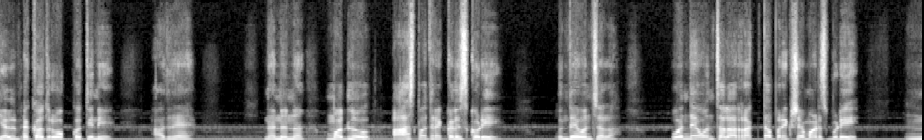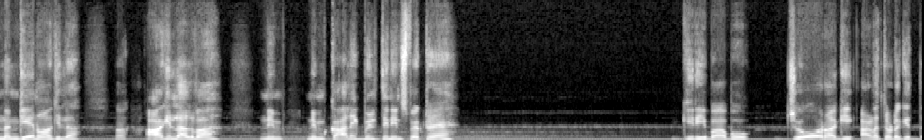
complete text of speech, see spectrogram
ಎಲ್ಲಿ ಬೇಕಾದರೂ ಒಪ್ಕೋತೀನಿ. ಆದರೆ ನನ್ನನ್ನು ಮೊದಲು ಆಸ್ಪತ್ರೆಗೆ ಕಳಿಸ್ಕೊಡಿ. ಒಂದೇ ಒಂದ್ಸಲ. ಒಂದೇ ಒಂದ್ಸಲ ರಕ್ತ ಪರೀಕ್ಷೆ ಮಾಡಿಸ್ಬಿಡಿ. ನನಗೇನೂ ಆಗಿಲ್ಲ. ಆಗಿಲ್ಲ ಅಲ್ವಾ? ನಿಮ್ಮ ನಿಮ್ಮ ಕಾಲಿಗೆ ಬೀಳ್ತೀನಿ ಇನ್ಸ್ಪೆಕ್ಟ್ರೇ. ಗಿರಿಬಾಬು ಜೋರಾಗಿ ಅಳತೊಡಗಿದ್ದ.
